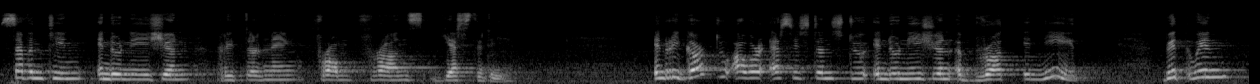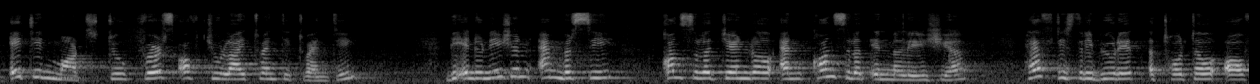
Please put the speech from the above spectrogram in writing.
17 Indonesian returning from France yesterday. In regard to our assistance to Indonesian abroad in need, between 18 March to 1st of July 2020, the Indonesian Embassy, Consulate General and Consulate in Malaysia have distributed a total of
